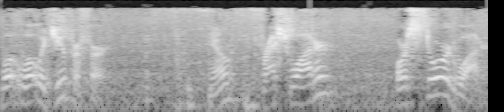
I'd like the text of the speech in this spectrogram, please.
What, what would you prefer? You know, fresh water or stored water?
